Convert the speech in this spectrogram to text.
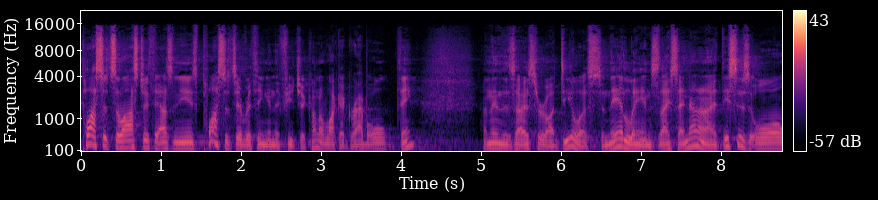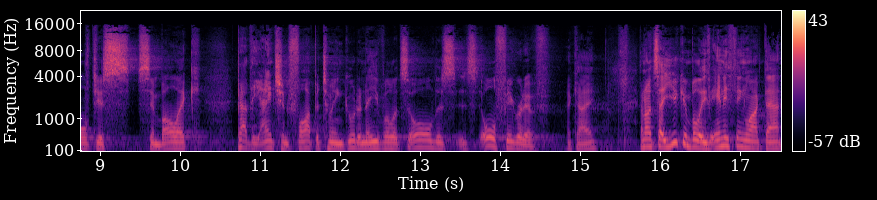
plus it's the last 2,000 years, plus it's everything in the future, kind of like a grab all thing. And then there's those who are idealists, and their lens, they say, no, no, no, this is all just symbolic about the ancient fight between good and evil. It's all, this, it's all figurative, okay? And I'd say you can believe anything like that,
